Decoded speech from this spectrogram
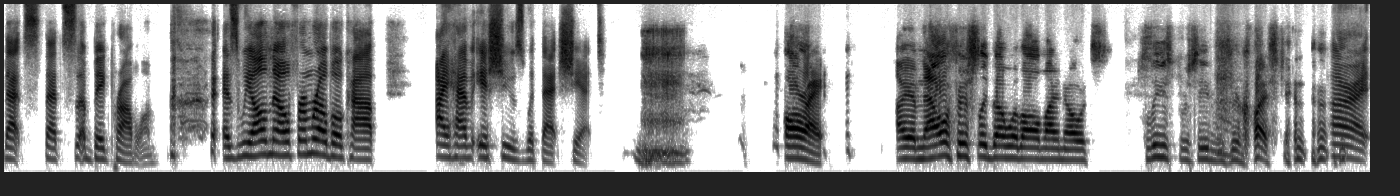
that's that's a big problem. As we all know from RoboCop, I have issues with that shit. all right. I am now officially done with all my notes. Please proceed with your question. all right.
